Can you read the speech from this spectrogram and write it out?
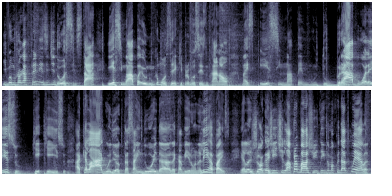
e vamos jogar Frenesi de Doces, tá? Esse mapa eu nunca mostrei aqui pra vocês no canal, mas esse mapa é muito brabo, olha isso! Que que é isso? Aquela água ali, ó, que tá saindo oi da, da caveirona ali, rapaz, ela joga a gente lá pra baixo, a gente tem que tomar cuidado com ela.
